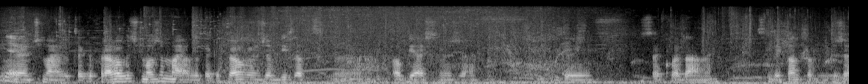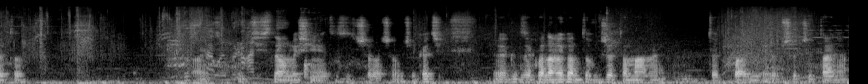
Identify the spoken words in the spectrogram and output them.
nie wiem, czy mają do tego prawo. Być może mają do tego prawo. Wiem, że Blizzard e, objaśnił, że gdy zakładamy sobie konto w grze, to Oj, wcisnęło myślenie, to co trzeba, trzeba uciekać. Gdy zakładamy konto w grze, to mamy dokładnie do przeczytania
